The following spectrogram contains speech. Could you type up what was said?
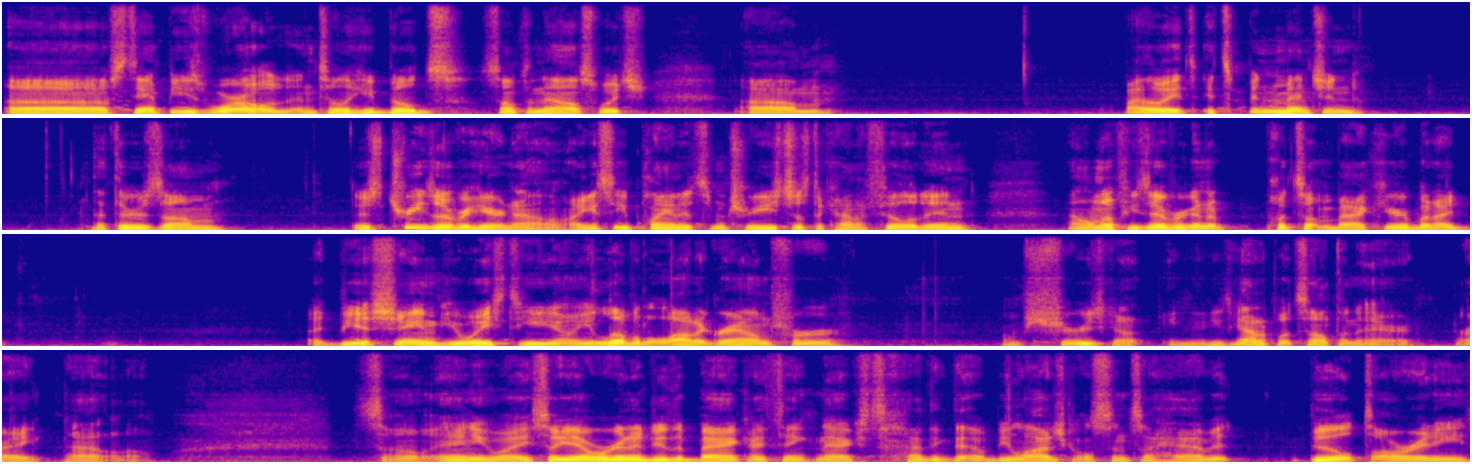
of Stampy's world until he builds something else. Which, um, by the way, it's, it's been mentioned that there's um there's trees over here now. I guess he planted some trees just to kind of fill it in. I don't know if he's ever going to put something back here, but I'd I'd be ashamed. He wasted, you know, he leveled a lot of ground for. I'm sure he's gonna he's got to put something there, right? I don't know. So anyway, so yeah, we're gonna do the bank. I think next. I think that would be logical since I have it built already,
